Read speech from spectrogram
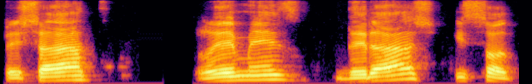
Peshat, Remes, Derash y Sot.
